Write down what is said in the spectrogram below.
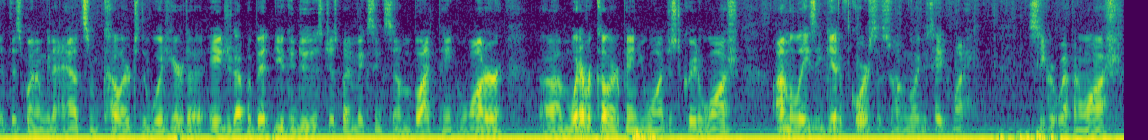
at this point I'm going to add some color to the wood here to age it up a bit. You can do this just by mixing some black paint and water, um, whatever color paint you want just to create a wash. I'm a lazy git, of course, so I'm going to take my Secret Weapon Wash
